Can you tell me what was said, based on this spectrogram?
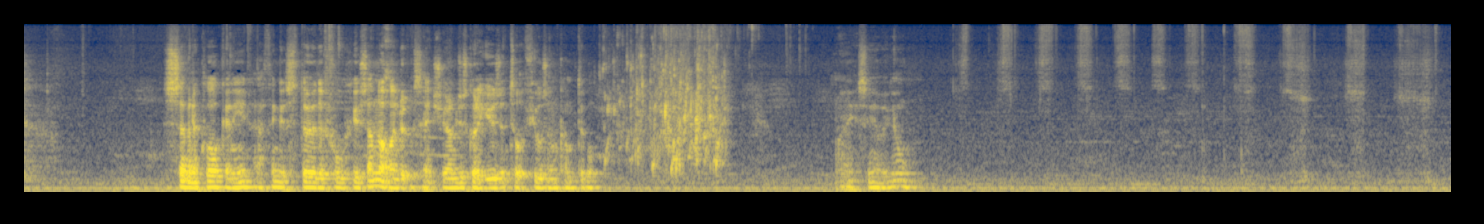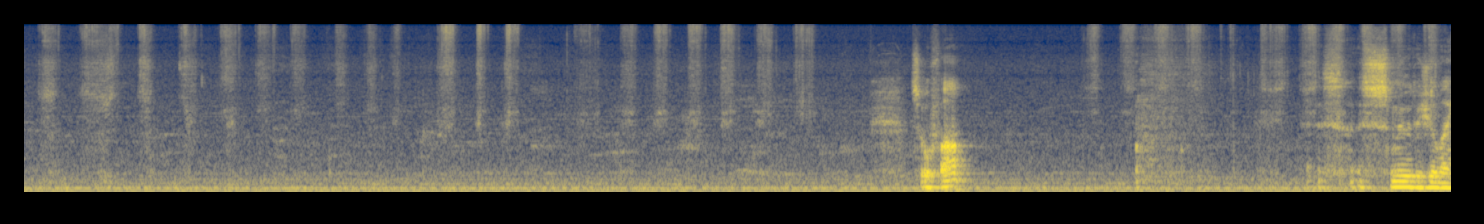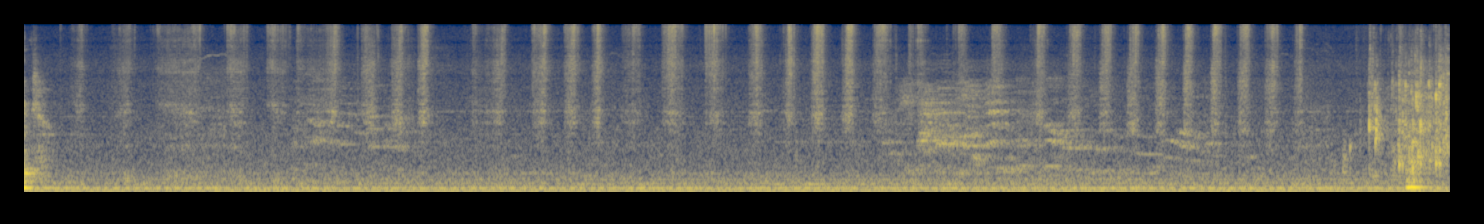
7 o'clock in here. I think it's third of full use. I'm not 100% sure, I'm just going to use it until it feels uncomfortable. Right, so here we go. So far. It's as smooth as you like.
